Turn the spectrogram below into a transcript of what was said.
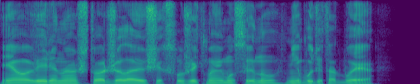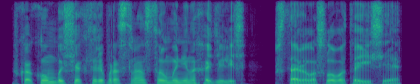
Я уверена, что от желающих служить моему сыну не будет отбоя, в каком бы секторе пространства мы ни находились», — вставила слово Таисия.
